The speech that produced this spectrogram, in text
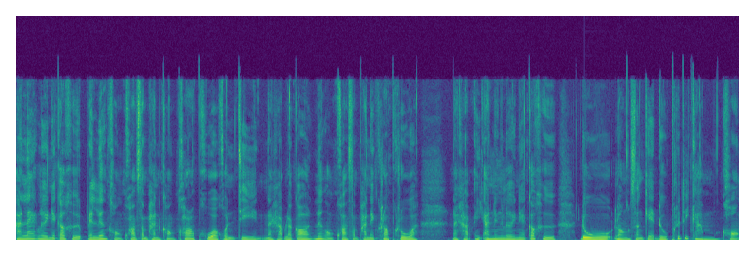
อันแรกเลยเนี่ยก็คือเป็นเรื่องของความสัมพันธ์ของครอบครัวคนจีนนะครับแล้วก็เรื่องของความสัมพันธ์ในครอบครัวนะครับอีกอันนึงเลยเนี่ยก็คือดูลองสังเกตดูพฤติกรรมของ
